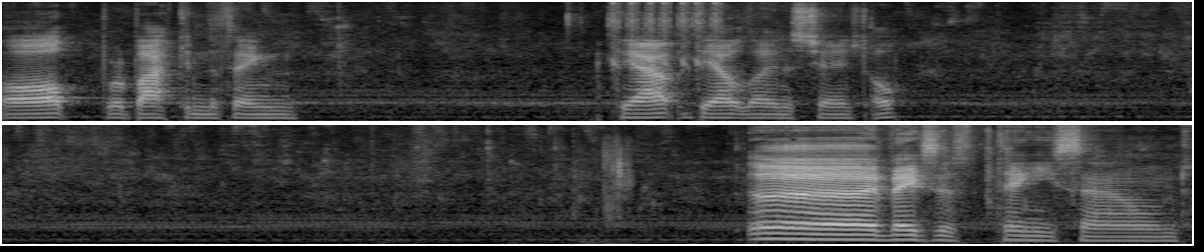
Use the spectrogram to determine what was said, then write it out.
Oh, we're back in the thing. The out the outline has changed. Oh. Uh, it makes a thingy sound.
